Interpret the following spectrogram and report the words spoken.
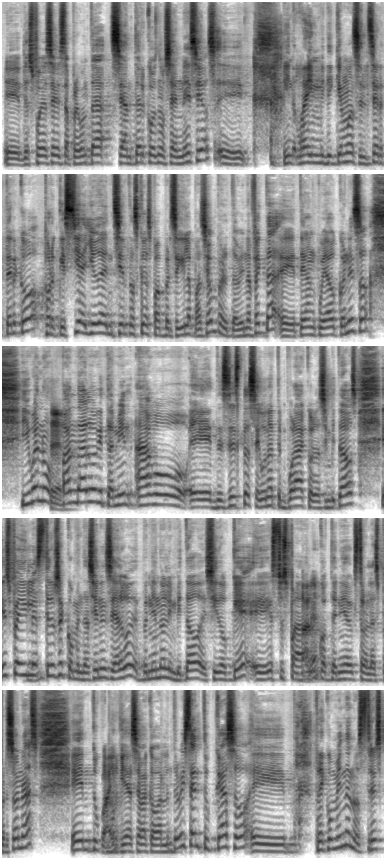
eh, después de hacer esta pregunta, sean tercos, no sean necios, eh, y reivindiquemos el ser terco, porque sí ayuda en ciertas cosas para perseguir la pasión, pero también afecta. tengan cuidado con eso. Y bueno, Panda, algo que también hago desde esta segunda temporada con los invitados es pedirles tres recomendaciones de algo, dependiendo del invitado decido que esto es para dar un contenido extra a las personas. En tu porque ya se va a acabar la entrevista. En tu caso, eh, recomiéndanos tres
